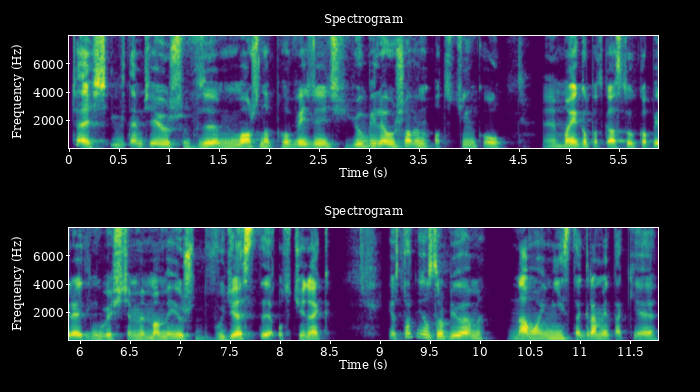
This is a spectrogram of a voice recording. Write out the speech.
Cześć i witam Cię już w, można powiedzieć, jubileuszowym odcinku e, mojego podcastu Copywriting bez ściemy. Mamy już 20 odcinek i ostatnio zrobiłem na moim Instagramie takie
